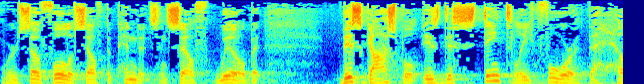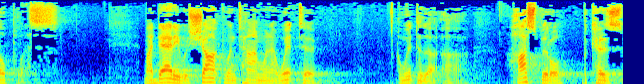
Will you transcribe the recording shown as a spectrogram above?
We're so full of self dependence and self will. But this gospel is distinctly for the helpless. My daddy was shocked one time when I went to I went to the uh, hospital because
